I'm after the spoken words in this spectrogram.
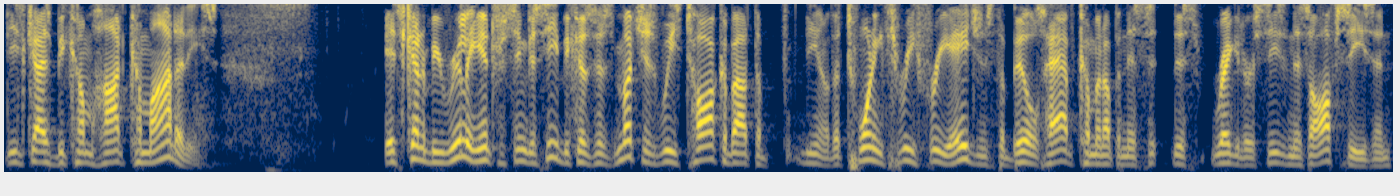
these guys become hot commodities it's going to be really interesting to see because as much as we talk about the you know the 23 free agents the Bills have coming up in this this regular season, this off season,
